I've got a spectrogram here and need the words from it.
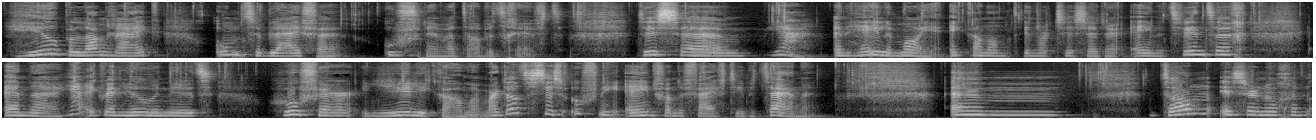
heel belangrijk om te blijven oefenen wat dat betreft. Dus uh, ja, een hele mooie. Ik kan ondertussen er 21. En uh, ja, ik ben heel benieuwd hoe ver jullie komen. Maar dat is dus oefening 1 van de 5 Tibetanen. Um, dan is er nog een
